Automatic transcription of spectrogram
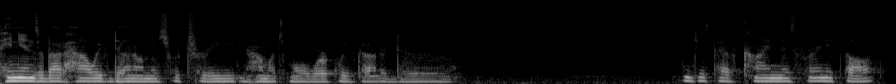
opinions about how we've done on this retreat and how much more work we've got to do. We just have kindness for any thoughts.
